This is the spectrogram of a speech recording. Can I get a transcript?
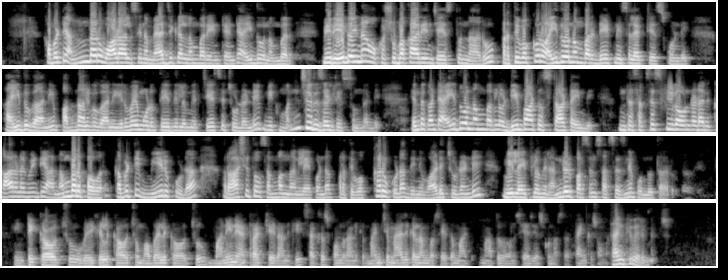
కాబట్టి అందరూ వాడాల్సిన మ్యాజికల్ నంబర్ ఏంటి అంటే ఐదో నంబర్. మీరు ఏదైనా ఒక శుభకార్యం చేస్తున్నారు ప్రతి ఒక్కరూ ఐదో నంబర్ డేట్ని సెలెక్ట్ చేసుకోండి. ఐదు కానీ పద్నాలుగు కానీ ఇరవై మూడు తేదీలు మీరు చేసి చూడండి మీకు మంచి రిజల్ట్ ఇస్తుందండి. ఎందుకంటే ఐదో నంబర్లో డిబాట్ స్టార్ట్ అయింది. ఇంత సక్సెస్ఫుల్గా ఉండడానికి కారణం ఏంటి? ఆ నంబర్ పవర్. కాబట్టి మీరు కూడా రాశితో సంబంధం లేకుండా ప్రతి ఒక్కరూ కూడా దీన్ని వాడి చూడండి. మీ లైఫ్లో మీరు హండ్రెడ్ పర్సెంట్ సక్సెస్ని పొందుతారు. ఇంటికి కావచ్చు వెహికల్ కావచ్చు మొబైల్ కావచ్చు మనీని అట్రాక్ట్ చేయడానికి సక్సెస్ పొందడానికి మంచి మ్యాజికల్ నెంబర్స్ అయితే మా మాతో షేర్ చేసుకున్నారు sir. Thank you so much. Thank you very much.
